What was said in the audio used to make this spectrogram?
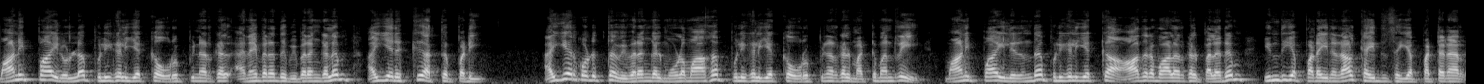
மானிப்பாயில் உள்ள புலிகள் இயக்க உறுப்பினர்கள் அனைவரது விவரங்களும் ஐயருக்கு அத்துப்படி. ஐயர் கொடுத்த விவரங்கள் மூலமாக புலிகள் இயக்க உறுப்பினர்கள் மட்டுமன்றி மானிப்பாயில் இருந்த புலிகள் இயக்க ஆதரவாளர்கள் பலரும் இந்திய படையினரால் கைது செய்யப்பட்டனர்.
